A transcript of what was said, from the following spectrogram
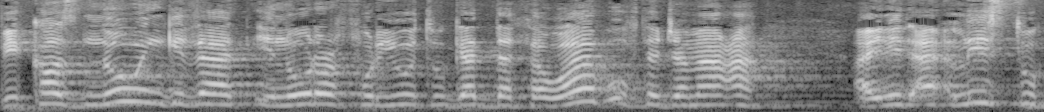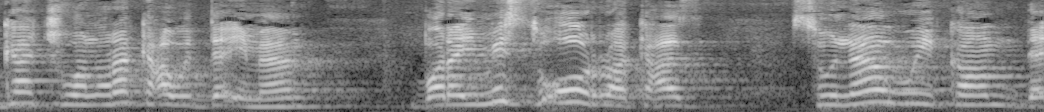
Because knowing that in order for you to get the thawab of the jama'ah I need at least to catch one rak'ah with the imam, but I missed all rak'ahs. So now we come, the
